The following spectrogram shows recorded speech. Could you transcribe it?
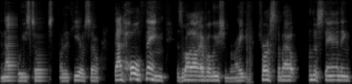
and that we started here. So that whole thing is about our evolution, right? First, about understanding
